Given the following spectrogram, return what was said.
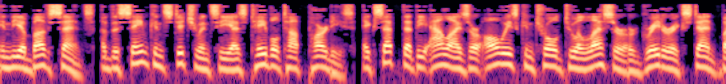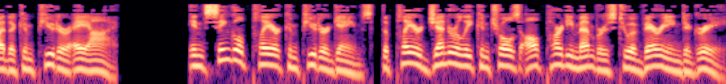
in the above sense, of the same constituency as tabletop parties, except that the allies are always controlled to a lesser or greater extent by the computer AI. In single-player computer games, the player generally controls all party members to a varying degree.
